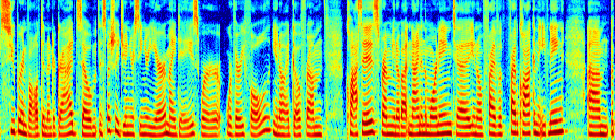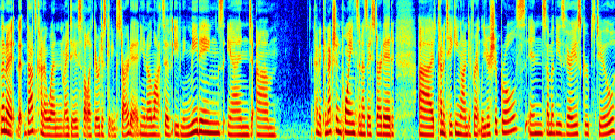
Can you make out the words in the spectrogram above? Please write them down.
super involved in undergrad. So especially junior senior year, my days were were very full. You know, I'd go from classes from you know about nine in the morning to you know five five o'clock in the evening. Um, but then I, th- that's kind of when my days felt like they were just getting started. You know, lots of evening meetings and. Um, kind of connection points. And as I started uh, kind of taking on different leadership roles in some of these various groups too,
